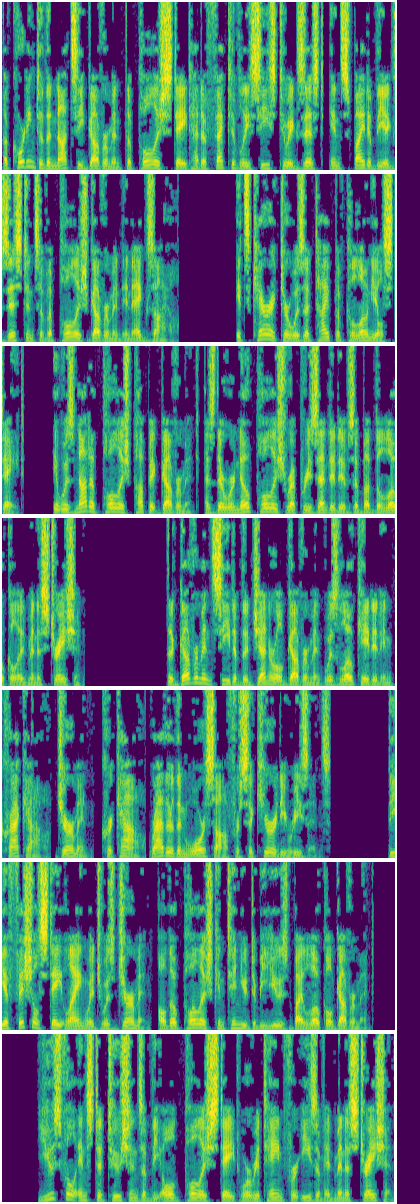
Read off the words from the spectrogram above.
According to the Nazi government the Polish state had effectively ceased to exist, in spite of the existence of a Polish government in exile. Its character was a type of colonial state. It was not a Polish puppet government, as there were no Polish representatives above the local administration. The government seat of the general government was located in Kraków German, Krakow rather than Warsaw for security reasons. The official state language was German, although Polish continued to be used by local government. Useful institutions of the old Polish state were retained for ease of administration.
